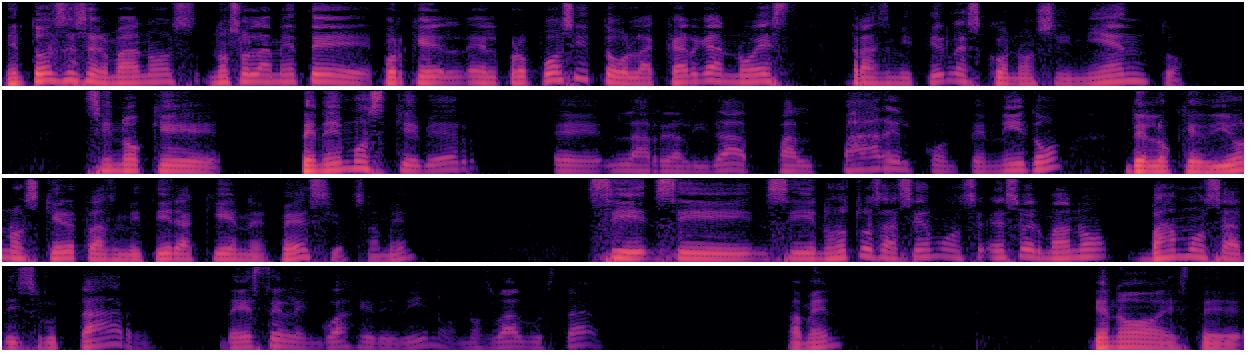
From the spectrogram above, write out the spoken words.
Entonces, hermanos, no solamente, porque el, propósito, la carga no es transmitirles conocimiento, sino que tenemos que ver eh, la realidad, palpar el contenido de lo que Dios nos quiere transmitir aquí en Efesios, amén. Si, si, si nosotros hacemos eso, hermano, vamos a disfrutar de este lenguaje divino, nos va a gustar. Amén. Que no, este,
